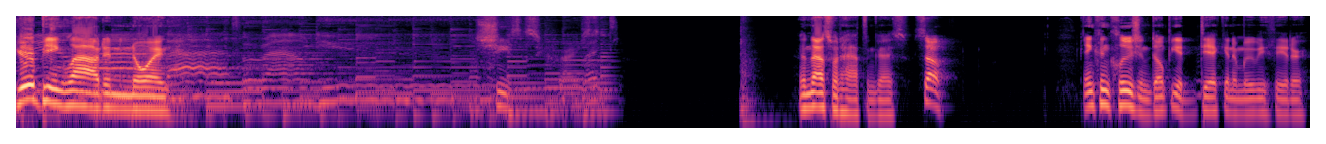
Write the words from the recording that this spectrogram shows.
You're being loud and annoying. Jesus Christ. And that's what happened, guys. So, in conclusion, don't be a dick in a movie theater.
